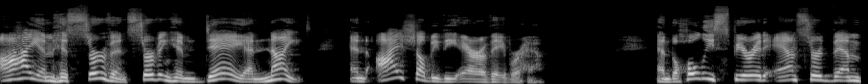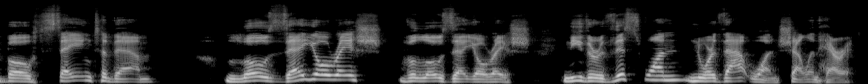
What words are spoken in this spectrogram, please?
I am his servant, serving him day and night, and I shall be the heir of Abraham. And the Holy Spirit answered them both, saying to them, Lo zeyoresh velo zeyoresh. Neither this one nor that one shall inherit.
